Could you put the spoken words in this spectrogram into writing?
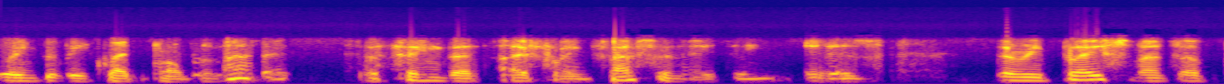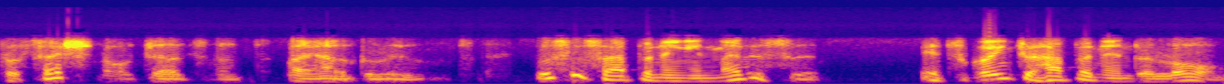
going to be quite problematic. The thing that I find fascinating is the replacement of professional judgment by algorithms. This is happening in medicine. It's going to happen in the law.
